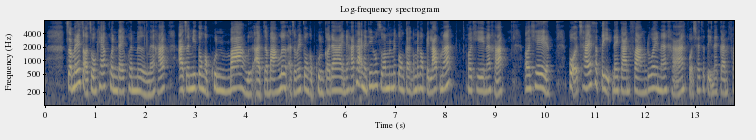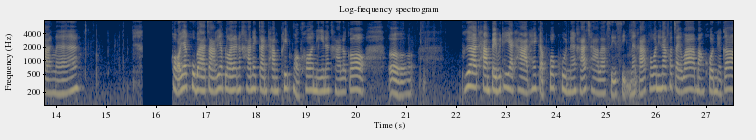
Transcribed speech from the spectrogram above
จะไม่ได้เจาะจงแค่คนใดคนหนึ่งนะคะ อาจจะมีตรงกับคุณบ้าง หรืออาจจะบางเรื่องอาจจะไม่ตรงกับคุณก็ได้นะคะ ถ้าอันไหนที่รู้สึกว่ามันไม่ตรงกันก็ไม่ต้องไปรับนะโอเคนะคะ โอเค โปรดใช้สติในการฟังด้วยนะคะ โปรดใช้สติในการฟังนะ ขออนุญาตครูบาอาจารย์เรียบร้อยแล้วนะคะ ในการทำคลิปหัวข้อนี้นะคะ แล้วก็เออเพื่อทำเป็นวิทยาทานให้กับพวกคุณนะคะ ชาวราศีสิงห์นะคะ เพราะว่านี่น่าเข้าใจว่าบางคนเนี่ยก็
